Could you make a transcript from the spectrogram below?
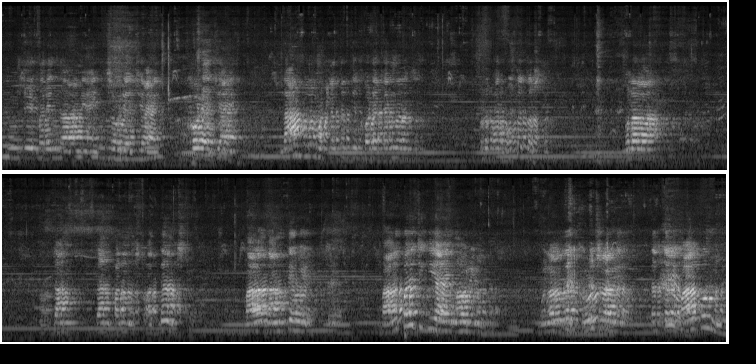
तुझे बरेच गाराने आहेत चोऱ्याचे आहेत खोड्याचे आहेत. लहान मुलं म्हटलं तर ते खोड्या करणारच थोडंफार होतच असतं. मुलाला जाण जाणपणा नसतो अज्ञान असतो. बाळा जाणते होईल बालपणाची की आहे माऊली म्हणतात. मुलाला जर थोडंच लागलं तर त्याला बाळ कोण म्हणाल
